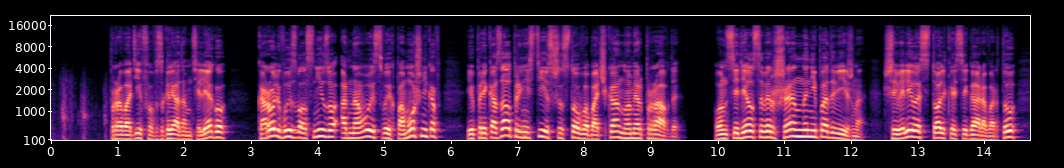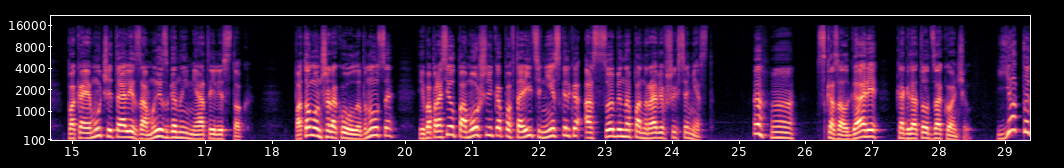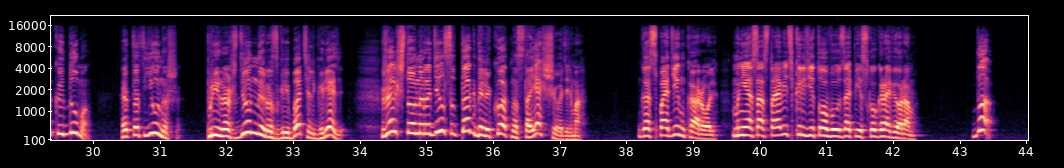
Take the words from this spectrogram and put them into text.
Проводив взглядом телегу, король вызвал снизу одного из своих помощников и приказал принести из шестого бачка номер правды. Он сидел совершенно неподвижно, шевелилась только сигара во рту, пока ему читали замызганный мятый листок. Потом он широко улыбнулся и попросил помощника повторить несколько особенно понравившихся мест. «Ага», — сказал Гарри, когда тот закончил. «Я так и думал. Этот юноша — прирожденный разгребатель грязи. Жаль, что он родился так далеко от настоящего дерьма». «Господин король, мне составить кредитовую записку гравером?» «Да».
